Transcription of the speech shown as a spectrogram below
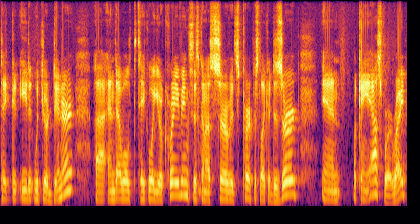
take it, eat it with your dinner, uh, and that will take away your cravings. It's gonna serve its purpose like a dessert, and what can you ask for, right?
